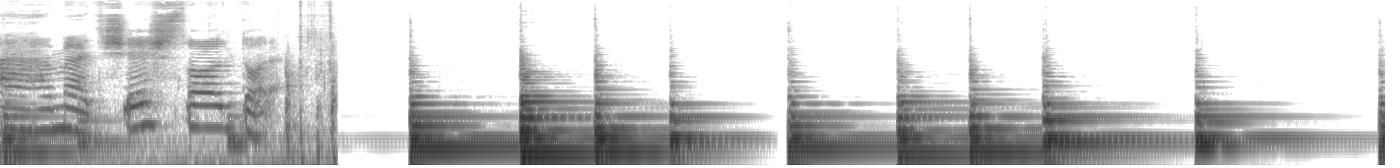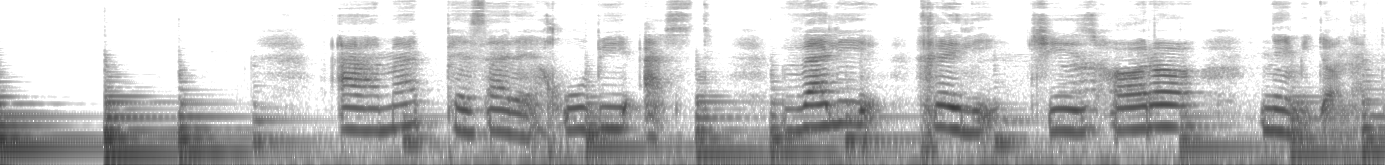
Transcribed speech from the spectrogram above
احمد شش سال دارد. پسر خوبی است. ولی خیلی چیزها را نمی‌داند.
